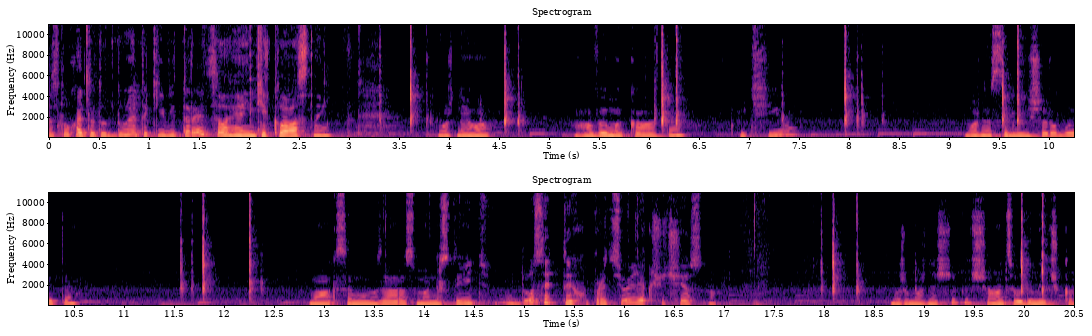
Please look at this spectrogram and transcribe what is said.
Боже, слухайте, тут дує такий вітерець легенький, класний. Можна його ага, вимикати. Включили. Можна сильніше робити. Максимум зараз у мене стоїть. Досить тихо працює, якщо чесно. Може, можна ще більше? А, це одиничка.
